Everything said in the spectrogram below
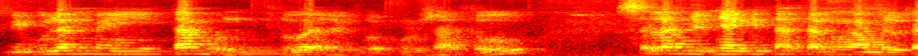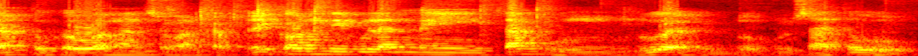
di bulan Mei tahun 2021. Selanjutnya kita akan mengambil kartu keuangan seorang Capricorn di bulan Mei tahun 2021.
